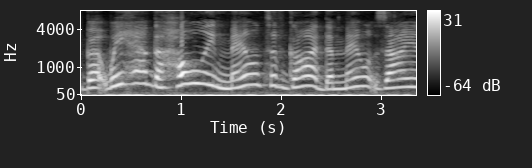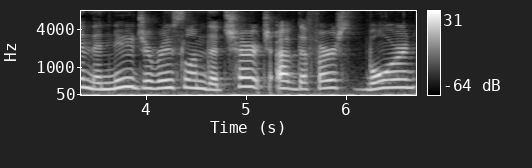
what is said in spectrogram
but we have the holy mount of God, the Mount Zion, the New Jerusalem, the church of the firstborn,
